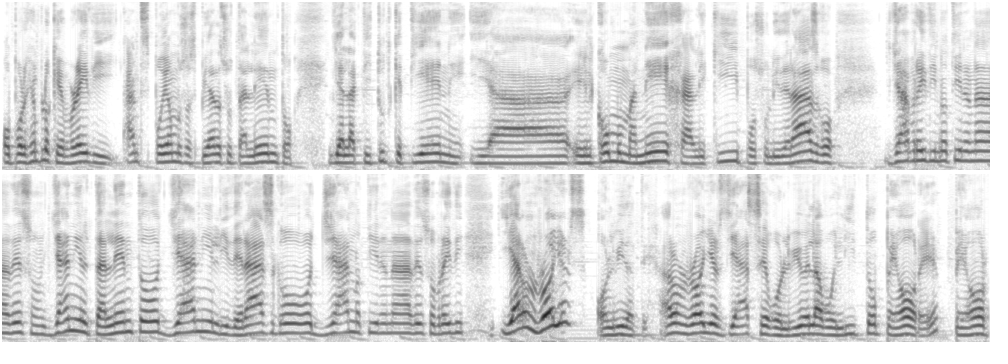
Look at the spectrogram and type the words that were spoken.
o por ejemplo que Brady, antes podíamos aspirar a su talento y a la actitud que tiene y a el cómo maneja al equipo, su liderazgo. Ya Brady no tiene nada de eso, ya ni el talento, ya ni el liderazgo, ya no tiene nada de eso Brady. Y Aaron Rodgers, olvídate, Aaron Rodgers ya se volvió el abuelito peor, ¿eh? Peor.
